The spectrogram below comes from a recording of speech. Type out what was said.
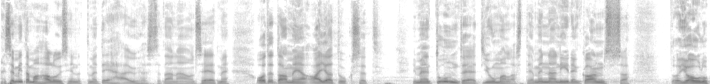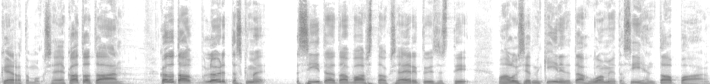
Ja se, mitä mä haluaisin, että me tehdään yhdessä tänään, on se, että me otetaan meidän ajatukset ja meidän tunteet Jumalasta ja mennään niiden kanssa joulukertomukseen ja katsotaan, katsotaan löydettäisikö me siitä jotain vastauksia. Erityisesti mä haluaisin, että me kiinnitetään huomiota siihen tapaan,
